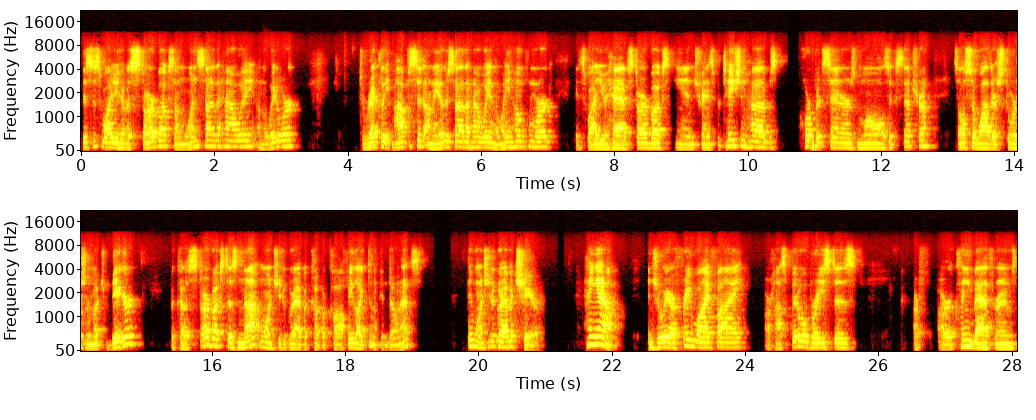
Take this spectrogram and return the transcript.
This is why you have a Starbucks on one side of the highway on the way to work, directly opposite on the other side of the highway on the way home from work. It's why you have Starbucks in transportation hubs, corporate centers, malls, etc. It's also why their stores are much bigger because Starbucks does not want you to grab a cup of coffee like Dunkin' Donuts. They want you to grab a chair, hang out, enjoy our free Wi Fi, our hospitable baristas, our, our clean bathrooms.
